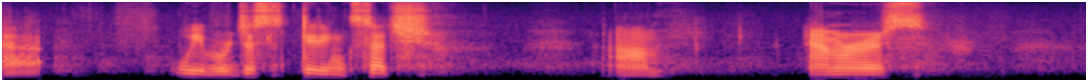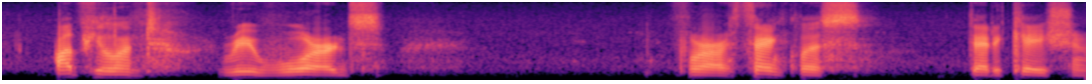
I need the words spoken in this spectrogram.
Uh, we were just getting such um, amorous, opulent rewards for our thankless dedication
